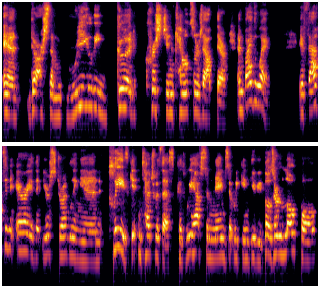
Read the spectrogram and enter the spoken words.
and there are some really good christian counselors out there and by the way if that's an area that you're struggling in, please get in touch with us because we have some names that we can give you. Those are local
